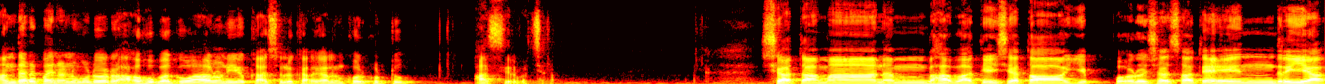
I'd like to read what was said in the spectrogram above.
అందరిపైన కూడా రాహు భగవానుని యొక్క ఆశలు కలగాలని కోరుకుంటూ ఆశీర్వచనం. శతమానం భవతి శతాయు పురుష సతేంద్రియ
